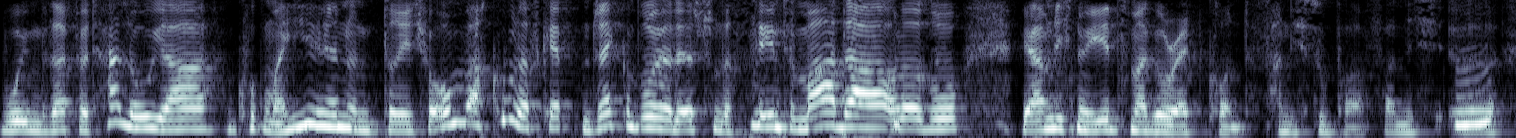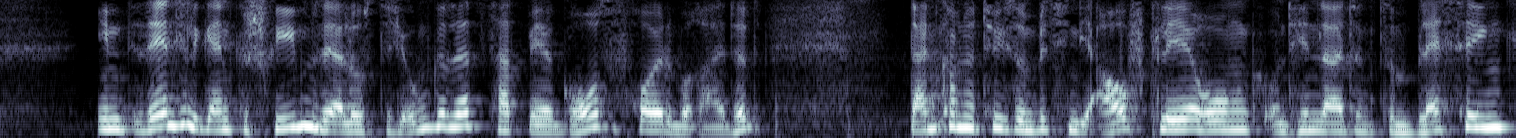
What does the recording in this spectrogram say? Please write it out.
wo ihm gesagt wird, hallo, ja, guck mal hier hin und drehe ich um, ach guck mal, das ist Captain Jack und so, ja, der ist schon das zehnte Mal da oder so. Wir haben nicht nur jedes Mal geredconnt. Fand ich super. Fand ich äh, in, sehr intelligent geschrieben, sehr lustig umgesetzt, hat mir große Freude bereitet. Dann kommt natürlich so ein bisschen die Aufklärung und Hinleitung zum Blessing.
